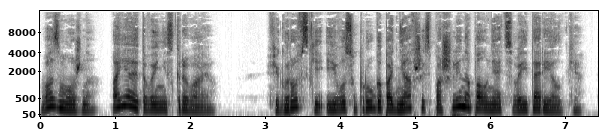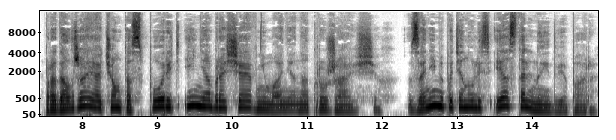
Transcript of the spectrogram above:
Возможно, а я этого и не скрываю. Фигуровский и его супруга, поднявшись, пошли наполнять свои тарелки, продолжая о чем-то спорить и не обращая внимания на окружающих. За ними потянулись и остальные две пары.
